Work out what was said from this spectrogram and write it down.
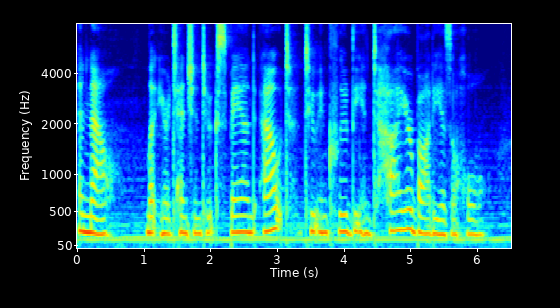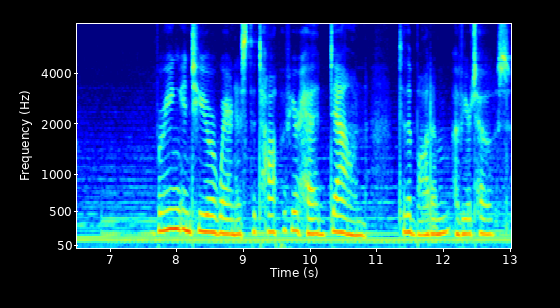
And now, let your attention to expand out to include the entire body as a whole bring into your awareness the top of your head down to the bottom of your toes.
